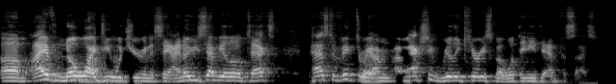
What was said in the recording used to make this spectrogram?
Um, I have no idea what you're going to say. I know you sent me a little text. Pass to victory. I'm, I'm actually really curious about what they need to emphasize.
